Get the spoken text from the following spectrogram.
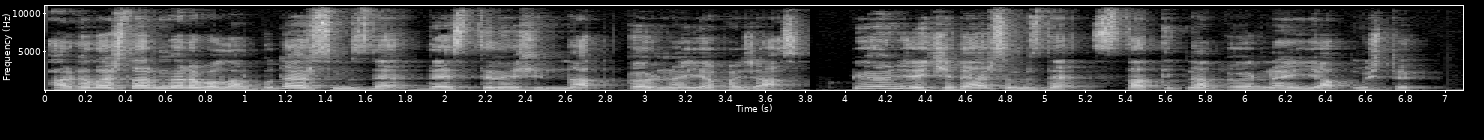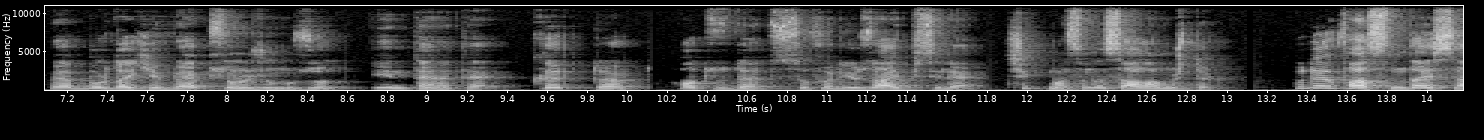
Arkadaşlar merhabalar. Bu dersimizde Destination NAT örneği yapacağız. Bir önceki dersimizde Static NAT örneği yapmıştık ve buradaki web sunucumuzun internete 44 34 0100 IP'si ile çıkmasını sağlamıştık. Bu defasında ise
